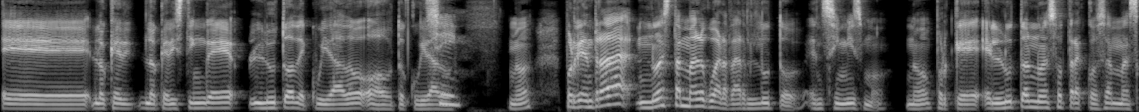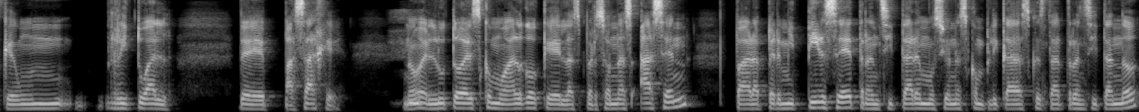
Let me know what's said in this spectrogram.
Eh, lo que lo que distingue luto de cuidado o autocuidado, ¿no? Porque de entrada no está mal guardar luto en sí mismo, ¿no? Porque el luto no es otra cosa más que un ritual de pasaje, ¿no? El luto es como algo que las personas hacen para permitirse transitar emociones complicadas que están transitando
